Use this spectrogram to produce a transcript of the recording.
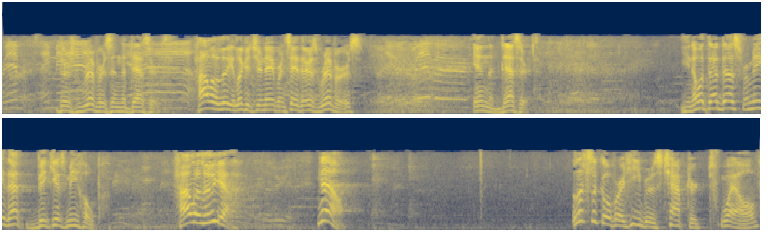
Rivers. Amen. There's rivers in the Yeah. desert. Hallelujah. Look at your neighbor and say, There's rivers There's rivers. in the desert. You know what that does for me? That gives me hope. Hallelujah. Now, let's look over at Hebrews chapter 12.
